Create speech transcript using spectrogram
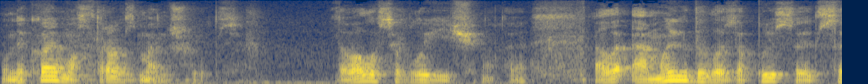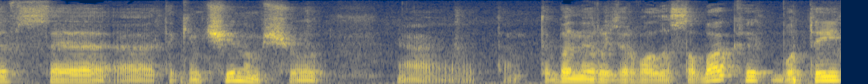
уникаємо, страх зменшується. Здавалося б, логічно. Так? Але амигдала записує це все е, таким чином, що е, там, тебе не розірвали собаки, бо ти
